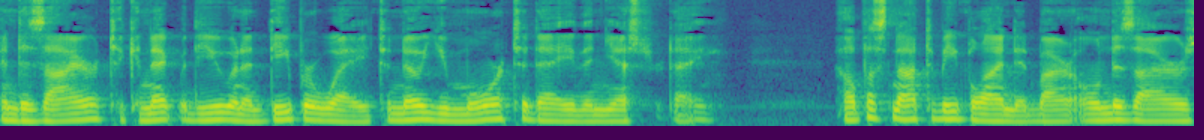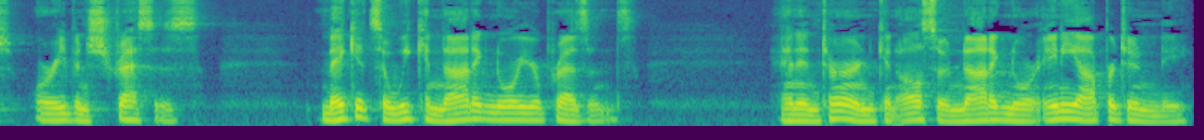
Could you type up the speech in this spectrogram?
and desire to connect with you in a deeper way, to know you more today than yesterday. Help us not to be blinded by our own desires or even stresses. Make it so we cannot ignore your presence, and in turn can also not ignore any opportunity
